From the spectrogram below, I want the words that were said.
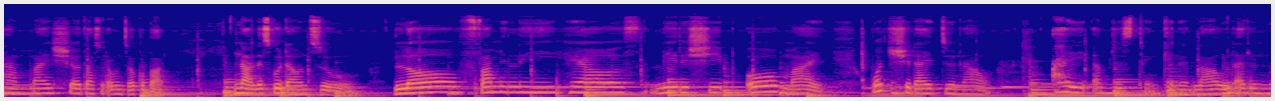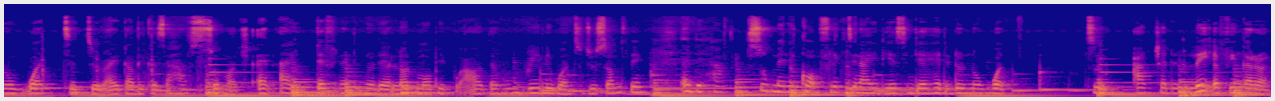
am I sure that's what I want to talk about? Now let's go down to love, family, health, leadership. Oh my, what should I do now? I am just thinking aloud. I don't know what to do right now because I have so much, and I definitely know there are a lot more people out there who really want to do something, and they have so many conflicting ideas in their head. They don't know what to actually lay a finger on.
